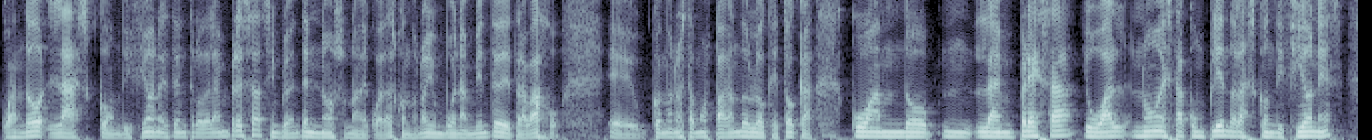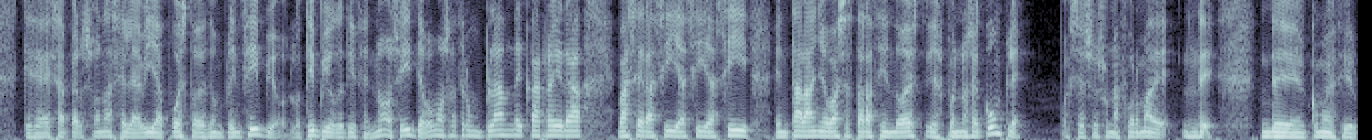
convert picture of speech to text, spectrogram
cuando las condiciones dentro de la empresa simplemente no son adecuadas, cuando no hay un buen ambiente de trabajo, eh, cuando no estamos pagando lo que toca, cuando mm, la empresa igual no está cumpliendo las condiciones que a esa persona se le había puesto desde un principio. Lo típico que te dicen, no, sí, te vamos a hacer un plan de carrera, va a ser así, así, así, en tal año vas a estar haciendo esto y después no se cumple. Pues eso es una forma de, de, de ¿cómo decir?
